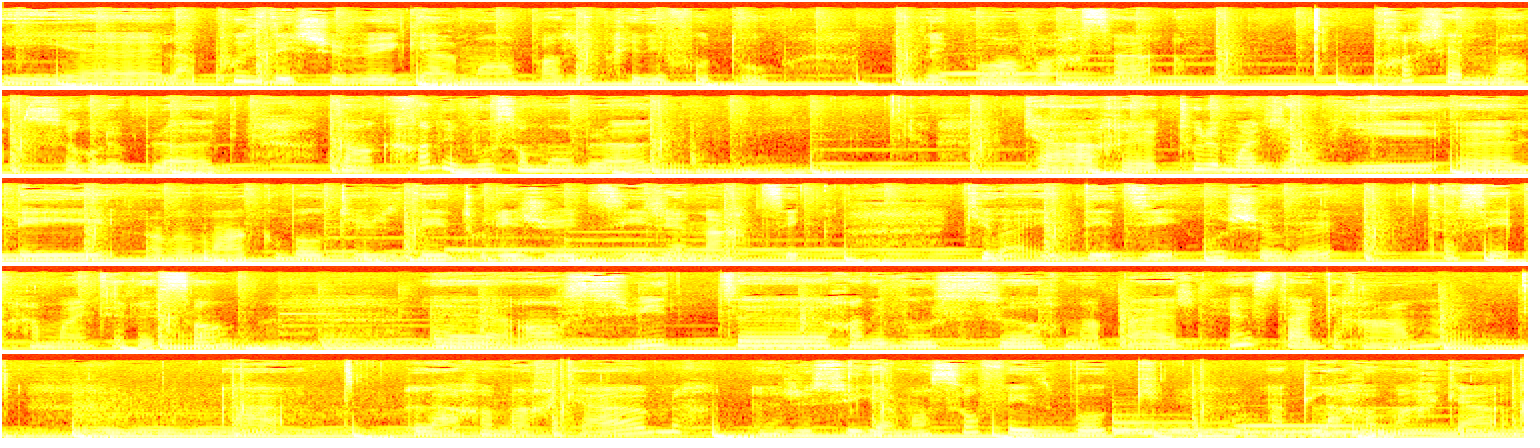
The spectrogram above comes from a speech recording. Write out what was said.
et euh, la pousse des cheveux également parce que j'ai pris des photos. Vous allez pouvoir voir ça prochainement sur le blog. Donc rendez-vous sur mon blog car euh, tout le mois de janvier, euh, les Remarkable Tuesday, tous les jeudis, j'ai un article qui va être dédié aux cheveux. Ça, c'est vraiment intéressant. ensuite, rendez-vous sur ma page Instagram la Remarquable. Je suis également sur Facebook, La Remarquable,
